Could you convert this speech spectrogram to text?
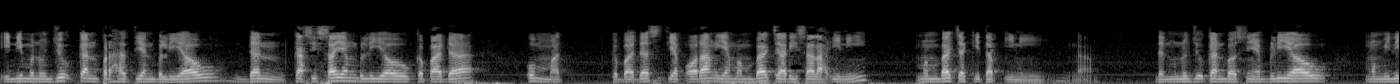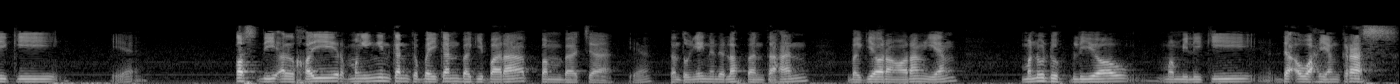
ini menunjukkan perhatian beliau dan kasih sayang beliau kepada umat, kepada setiap orang yang membaca risalah ini, membaca kitab ini. Nah, dan menunjukkan bahwasanya beliau memiliki ya qasdi al khair menginginkan kebaikan bagi para pembaca ya tentunya ini adalah bantahan bagi orang-orang yang menuduh beliau memiliki dakwah yang keras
